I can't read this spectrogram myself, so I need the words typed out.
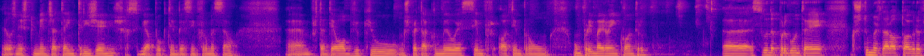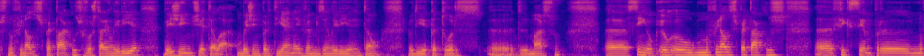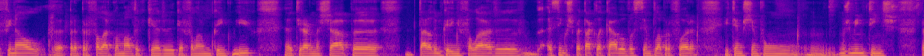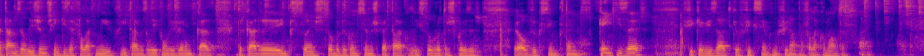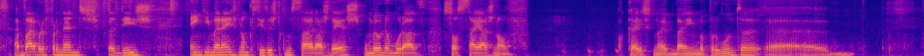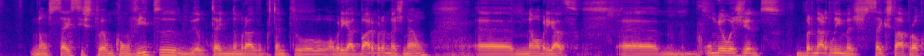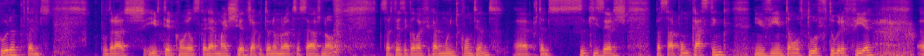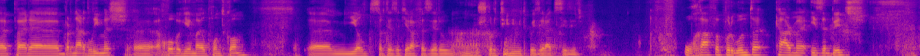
Eles neste momento já têm trigêmeos, recebi há pouco tempo essa informação. Um, portanto, é óbvio que o, um espetáculo meu é sempre ótimo para um, um primeiro encontro. Uh, a segunda pergunta é: costumas dar autógrafos no final dos espetáculos? Vou estar em Liria. Beijinhos e até lá. Um beijinho para ti, Ana, e vemos em Liria então, no dia 14 uh, ah, de março. Uh, sim, eu, eu, eu, no final dos espetáculos fico sempre no final para, para falar com a malta que quer, quer falar um bocadinho comigo, tirar uma chapa, estar ali um bocadinho a falar. assim que o espetáculo acaba, vou sempre lá para fora e temos sempre um, um, uns minutos minutinhos para estarmos ali juntos, quem quiser falar comigo e estarmos ali a conviver um bocado, trocar uh, impressões sobre o que aconteceu no espetáculo e sobre outras coisas, é óbvio que sim. Portanto, quem quiser, fique avisado que eu fico sempre no final para falar com a malta. A Bárbara Fernandes uh, diz. Em Guimarães não precisas de começar às 10, o meu namorado só sai às 9. Ok, isto não é bem uma pergunta. Uh, não sei se isto é um convite. Eu tenho namorado, portanto, obrigado, Bárbara, mas não. Uh, não obrigado. Uh, o meu agente Bernardo Limas sei que está à procura, portanto poderás ir ter com ele se calhar mais cedo, já que o teu namorado só sai às 9. De certeza que ele vai ficar muito contente. Uh, portanto, se quiseres passar para um casting, envia então a tua fotografia uh, para bernardolimas.gmail.com uh, e ele de certeza que irá fazer o, um escrutínio e depois irá decidir. O Rafa pergunta: Karma is a bitch?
